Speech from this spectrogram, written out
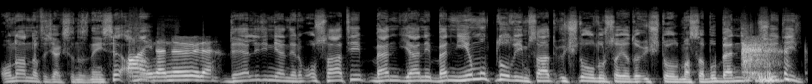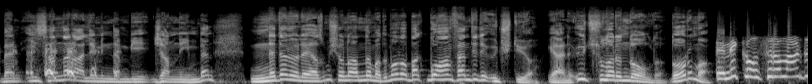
Onu anlatacaksınız neyse ama Aynen öyle. değerli dinleyenlerim o saati ben yani ben niye mutlu olayım saat 3'te olursa ya da 3'te olmasa bu benlik bir şey değil. Ben insanlar aleminden bir canlıyım ben. Neden öyle yazmış onu anlamadım ama bak bu hanımefendi de 3 diyor. Yani 3 sularında oldu. Doğru mu? Demek ki o sıralarda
